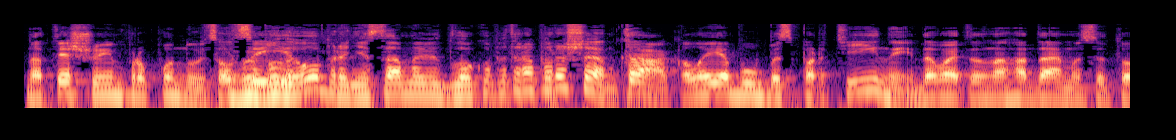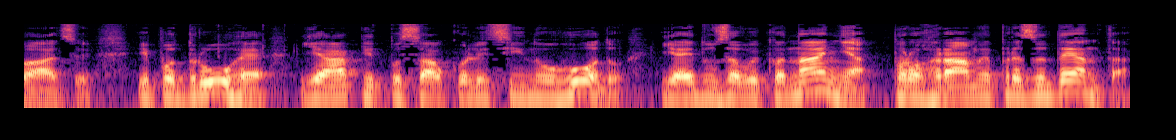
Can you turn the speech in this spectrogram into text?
на те, що їм пропонується. Ви Оце були є обрані саме від блоку Петра Порошенка. так, але я був безпартійний. Давайте нагадаємо ситуацію. І по-друге, я підписав коаліційну угоду. Я йду за виконання програми президента.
